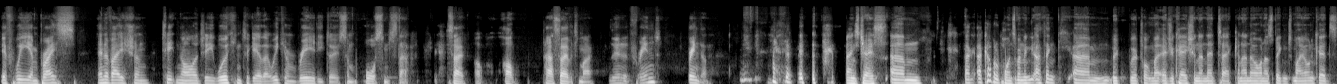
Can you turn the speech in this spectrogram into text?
if we embrace innovation, technology, working together, we can really do some awesome stuff. So I'll, I'll pass over to my learned friend, Brendan. Thanks, Jace. Um, a, a couple of points. I mean, I think um, we, we're talking about education and ed tech, and I know when I was speaking to my own kids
